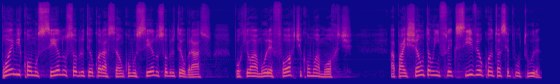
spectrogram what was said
Põe-me como selo sobre o teu coração, como selo sobre o teu braço, porque o amor é forte como a morte. A paixão tão inflexível quanto a sepultura.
